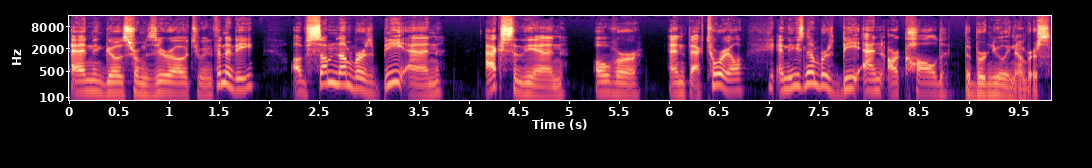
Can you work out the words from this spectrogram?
n goes from 0 to infinity, of some numbers bn, x to the n, over n factorial, and these numbers bn are called the Bernoulli numbers.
